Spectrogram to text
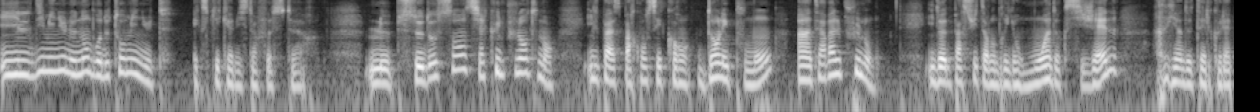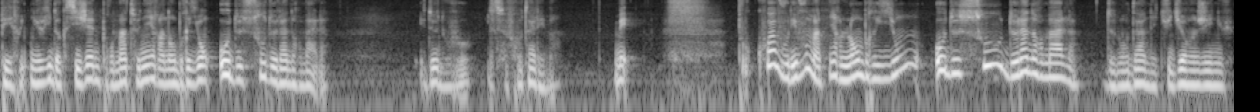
Il diminue le nombre de tours minutes, expliqua Mr. Foster. Le pseudo-sang circule plus lentement. Il passe par conséquent dans les poumons à intervalles plus longs. Il donne par suite à l'embryon moins d'oxygène, rien de tel que la pénurie d'oxygène pour maintenir un embryon au-dessous de la normale. Et de nouveau, il se frotta les mains. Mais pourquoi voulez-vous maintenir l'embryon au-dessous de la normale? demanda un étudiant ingénu.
